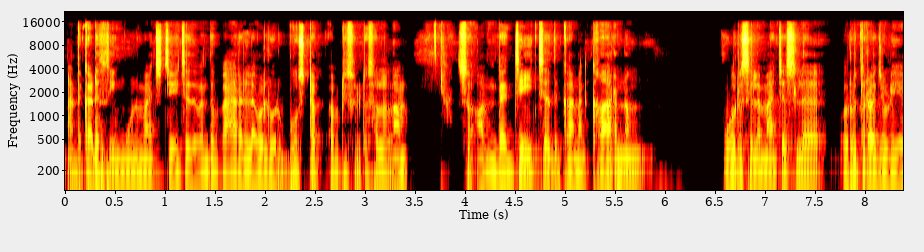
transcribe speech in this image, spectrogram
அந்த கடைசி மூணு மேட்ச் ஜெயித்தது வந்து வேறு லெவல் ஒரு பூஸ்டப் அப்படி சொல்லிட்டு சொல்லலாம். ஸோ அந்த ஜெயித்ததுக்கான காரணம் ஒரு சில மேட்சஸில் ருத்ராஜுடைய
